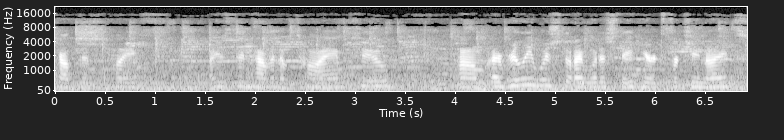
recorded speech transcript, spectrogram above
Check out this place. I just didn't have enough time to. Um, I really wish that I would have stayed here for two nights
